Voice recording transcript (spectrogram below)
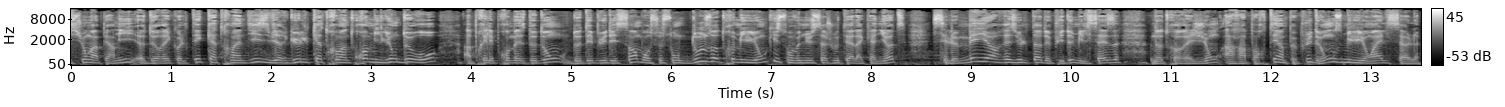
l'édition a permis de récolter 90,83 millions d'euros. Après les promesses de dons de début décembre, ce sont 12 autres millions qui sont venus s'ajouter à la cagnotte. C'est le meilleur résultat depuis 2016. Notre région a rapporté un peu plus de 11 millions à elle seule.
